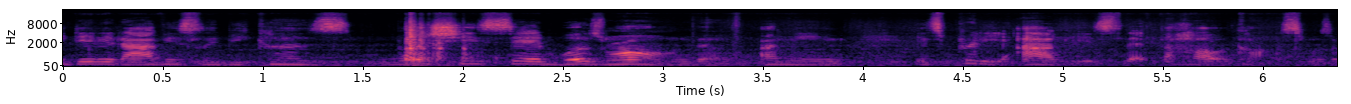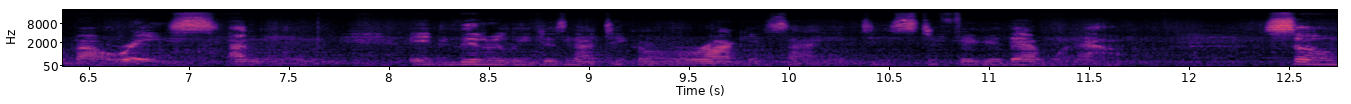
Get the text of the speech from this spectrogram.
did it obviously because what she said was wrong though. I mean it's pretty obvious that the holocaust was about race. I mean it literally does not take a rocket scientist to figure that one out. So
